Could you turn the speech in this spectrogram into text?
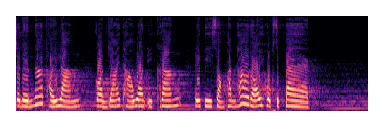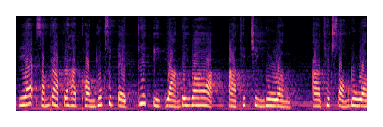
จะเดินหน้าถอยหลัง ก่อนย้ายถาวรอีกครั้งในปี 2568 และสำหรับรหัสของยุค 11 เรียกอีกอย่างได้ว่า อาทิตย์ชิงดวง อาทิตย์สองดวง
